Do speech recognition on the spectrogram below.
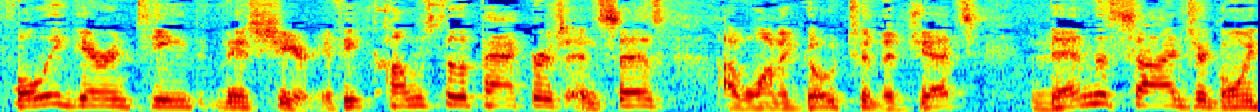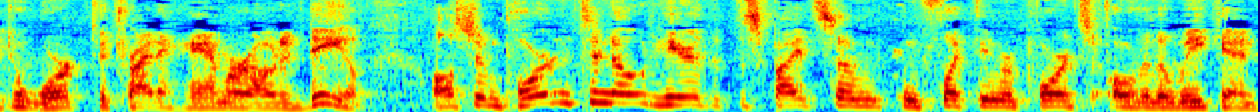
fully guaranteed this year. If he comes to the Packers and says, I want to go to the Jets, then the sides are going to work to try to hammer out a deal. Also important to note here that despite some conflicting reports over the weekend,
